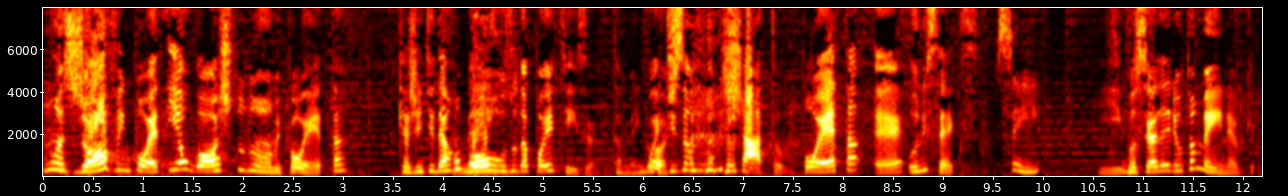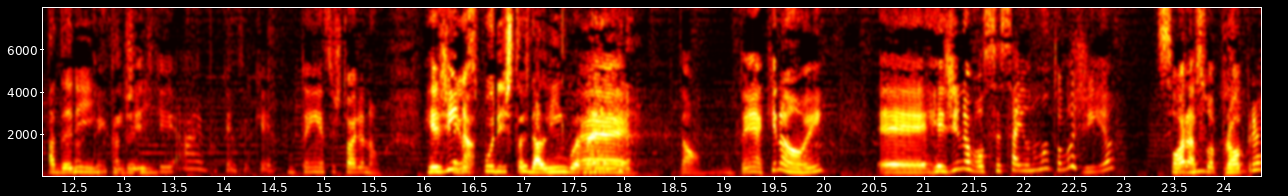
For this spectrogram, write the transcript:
uma jovem poeta, e eu gosto do nome poeta, que a gente derrubou Também. o uso da poetisa. Também Poetisa gosto. é um nome chato. Poeta é unissex. Sim. E Sim. você aderiu também, né? Porque aderi. Tem, tem aderi. gente que, ai, por que não sei o quê? Não tem essa história, não. Regina. Tem os puristas da língua, né? É. Então, não tem aqui não, hein? É, Regina, você saiu numa antologia, Sim. fora a sua própria,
